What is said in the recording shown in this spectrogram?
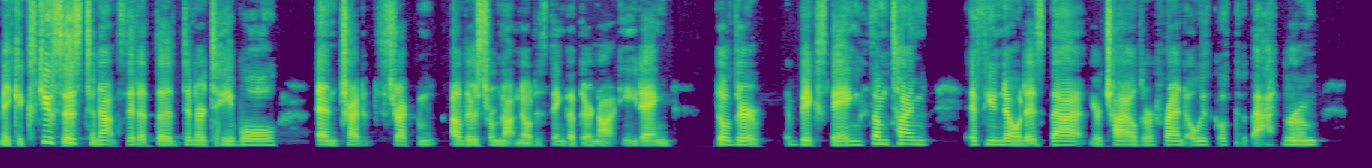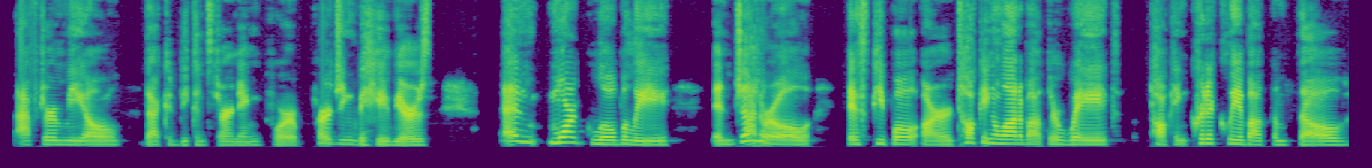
make excuses to not sit at the dinner table and try to distract others from not noticing that they're not eating. Those are big things. Sometimes if you notice that your child or friend always goes to the bathroom after a meal, that could be concerning for purging behaviors. And more globally, in general, if people are talking a lot about their weight, talking critically about themselves,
